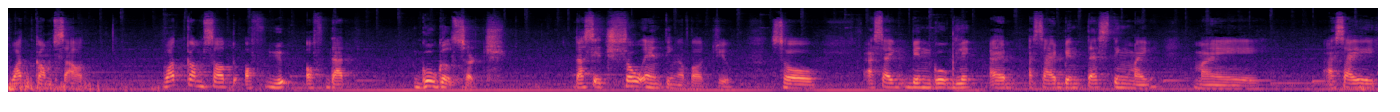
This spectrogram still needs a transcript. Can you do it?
what comes out. What comes out of you of that google search? Does it show anything about you? So as i've been googling I, as i've been testing my my as i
